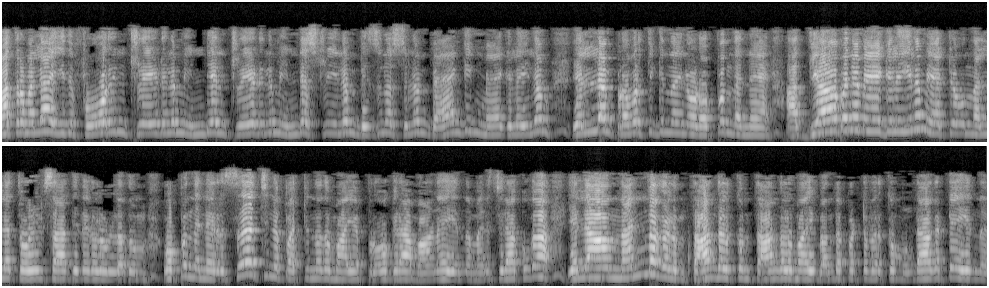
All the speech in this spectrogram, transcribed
മാത്രമല്ല ഇത് ഫോറിൻ ട്രേഡിലും ഇന്ത്യൻ ട്രേഡിലും ഇൻഡസ്ട്രിയിലും ബിസിനസ്സിലും ബാങ്കിംഗ് മേഖലയിലും എല്ലാം പ്രവർത്തിക്കുന്നതിനോടൊപ്പം തന്നെ അധ്യാപന മേഖലയിലും ഏറ്റവും നല്ല തൊഴിൽ സാധ്യതകളുള്ളതും ഒപ്പം തന്നെ റിസർച്ചിന് പറ്റുന്നതുമായ പ്രോഗ്രാം ആണ് എന്ന് മനസ്സിലാക്കുക. എല്ലാ നന്മകളും താങ്കൾക്കും താങ്കളുമായി ബന്ധപ്പെട്ടവർക്കും ഉണ്ടാകട്ടെ എന്ന്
